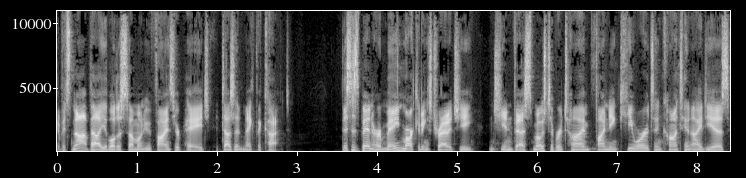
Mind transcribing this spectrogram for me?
If it's not valuable to someone who finds her page, it doesn't make the cut. This has been her main marketing strategy, and she invests most of her time finding keywords and content ideas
